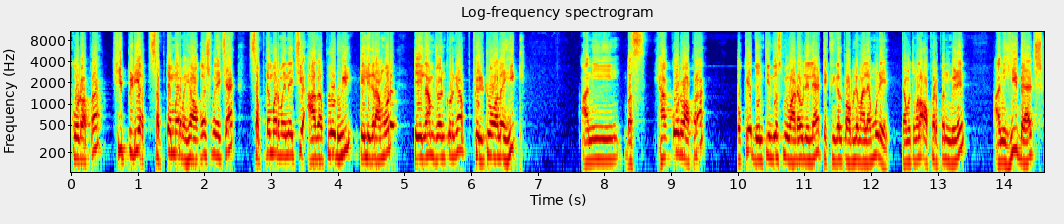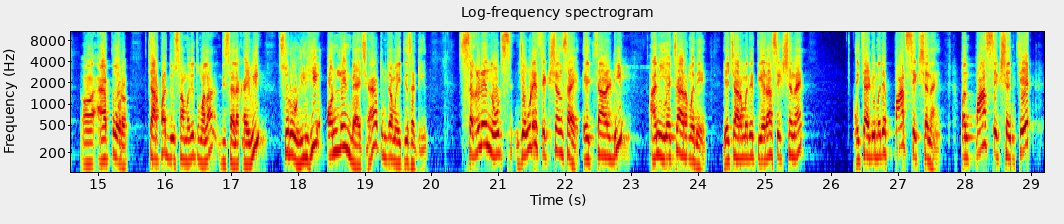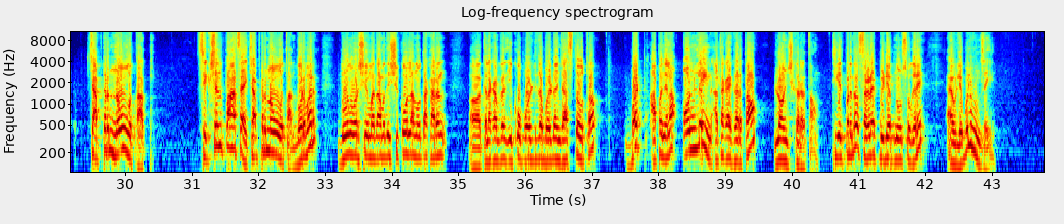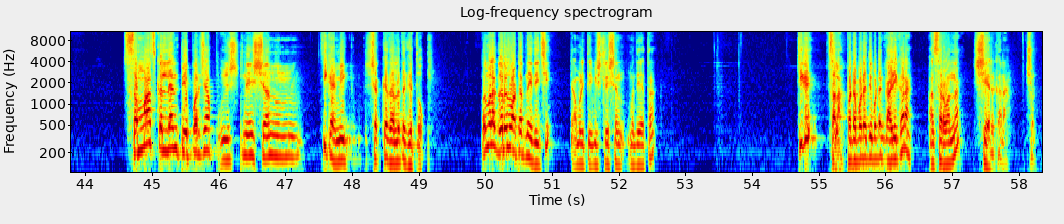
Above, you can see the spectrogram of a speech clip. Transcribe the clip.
कोड वापरा. ही पीडीएफ सप्टेंबर ऑगस्ट महिन्याची आहे. सप्टेंबर महिन्याची आज अपलोड होईल. टेलिग्रामवर टेलिग्राम जॉईन करून घ्या. फ्री ऑल ही. आणि बस ह्या कोड वापरा. ओके दोन तीन दिवस मी वाढवलेले आहे टेक्निकल प्रॉब्लेम आल्यामुळे त्यामुळे तुम्हाला ऑफर पण मिळेल. आणि ही बॅच ऍपवर चार पाच दिवसामध्ये तुम्हाला दिसायला काय होईल. सुरू होईल ही ऑनलाईन बॅच आहे हा, तुमच्या माहितीसाठी. सगळे नोट्स जेवढे सेक्शन्स आहे एच आर डी आणि एच आरमध्ये एच आरमध्ये तेरा सेक्शन आहे. एच आर डी मध्ये पाच सेक्शन आहे. पण पाच सेक्शनचे चॅप्टर नऊ होतात. सेक्शन पाच आहे चॅप्टर नऊ होतात. बरोबर? दोन वर्ष मधामध्ये शिकवला नव्हता कारण त्याला काय म्हणतात इको पॉलिटीचं बर्डन जास्त होतं. बट आपण याला ऑनलाईन आता काय करत आहोत? लॉन्च करत आहोत. ठीक आहे पर्यंत सगळ्या पीडीएफ नोट्स वगैरे अवेलेबल होऊन जाईल. समाज कल्याण पेपरच्या विश्लेषण ठीक आहे मी शक्य झालं तर घेतो. पण मला गरज वाटत नाही त्याची. त्यामुळे ते विश्लेषणमध्ये आता. ठीक आहे चला पटापटा ते बटन काळी करा आणि सर्वांना शेअर करा.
